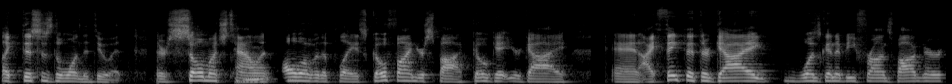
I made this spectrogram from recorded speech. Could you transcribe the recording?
like this is the one to do it. There's so much mm-hmm. talent all over the place. Go find your spot, go get your guy. And I think that their guy was going to be Franz Wagner,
